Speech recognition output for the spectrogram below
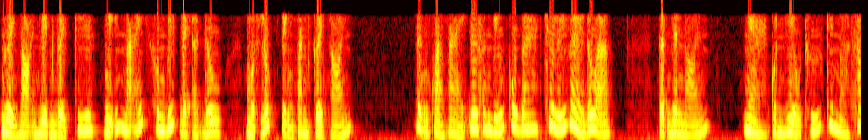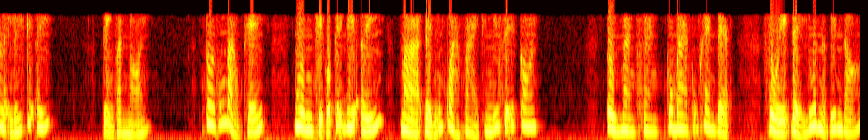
người nọ nhìn người kia, nghĩ mãi không biết để ở đâu. Một lúc tỉnh văn cười nói. Đựng quả vải đưa sang biếu cô ba, chưa lấy về đâu ạ? Tập nhân nói, nhà còn nhiều thứ kia mà sao lại lấy cái ấy? Tỉnh văn nói, tôi cũng bảo thế, nhưng chỉ có cái đĩa ấy mà để những quả vải thì mới dễ coi. Tôi mang sang, cô ba cũng khen đẹp, rồi để luôn ở bên đó.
